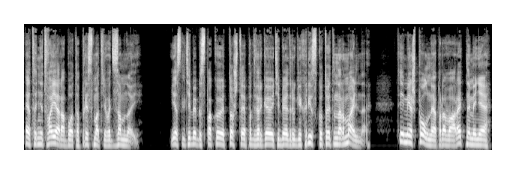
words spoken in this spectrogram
Это не твоя работа присматривать за мной. Если тебя беспокоит то, что я подвергаю тебя и других риску, то это нормально. Ты имеешь полное право орать на меня,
